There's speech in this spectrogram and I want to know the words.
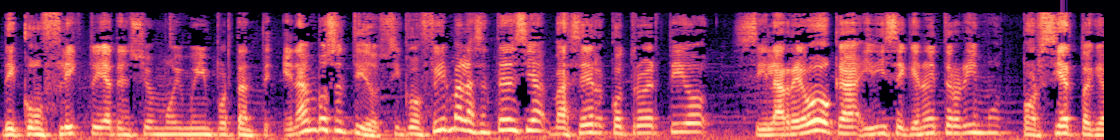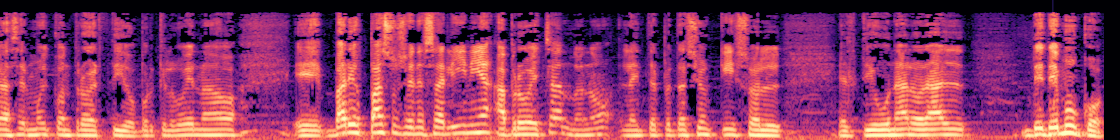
de conflicto y atención muy, muy importante. En ambos sentidos, si confirma la sentencia va a ser controvertido, si la revoca y dice que no hay terrorismo, por cierto que va a ser muy controvertido porque el gobierno ha dado eh, varios pasos en esa línea aprovechando ¿no? la interpretación que hizo el, el Tribunal Oral de Temuco.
